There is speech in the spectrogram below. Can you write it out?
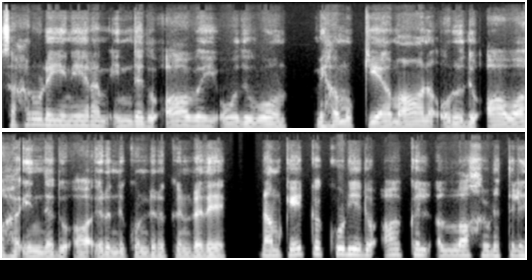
சஹருடைய நேரம் இந்த துஆவை ஓதுவோம். மிக முக்கியமான ஒரு துஆவாக இந்த துஆ இருந்து கொண்டிருக்கின்றது. நாம் கேட்கக்கூடிய துஆக்கள் அல்லாஹ்விடத்திலே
